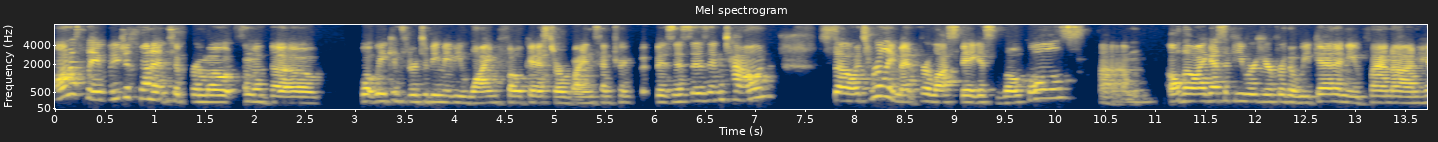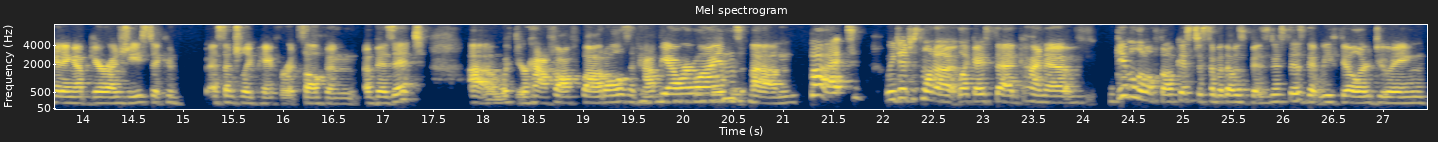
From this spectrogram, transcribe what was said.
honestly, we just wanted to promote some of the what we consider to be maybe wine focused or wine centric businesses in town. So it's really meant for Las Vegas locals. Um, although I guess if you were here for the weekend and you plan on hitting up Garagiste, it could essentially pay for itself in a visit um, with your half off bottles and happy hour wines. Um, but we did just want to, like I said, kind of give a little focus to some of those businesses that we feel are doing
